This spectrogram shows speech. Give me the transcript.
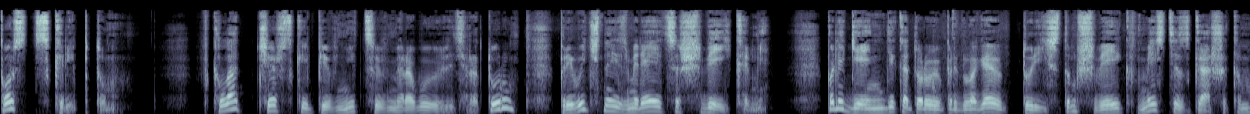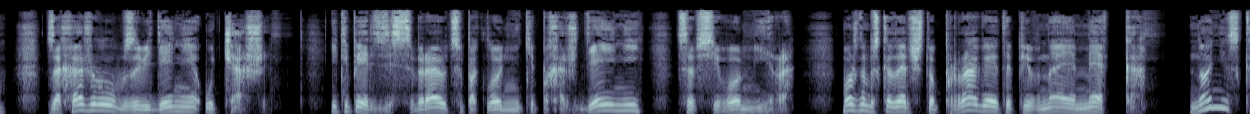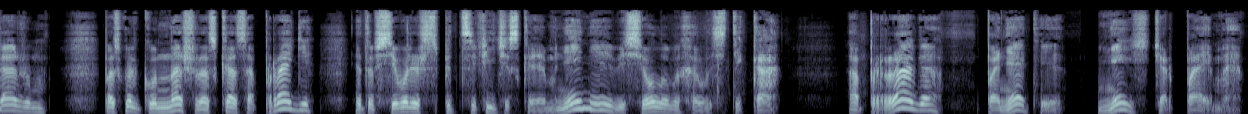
Постскриптум. Вклад чешской певницы в мировую литературу привычно измеряется швейками. По легенде, которую предлагают туристам, Швейк вместе с Гашиком захаживал в заведение у чаши. И теперь здесь собираются поклонники похождений со всего мира. Можно бы сказать, что Прага — это пивная Мекка. Но не скажем, поскольку наш рассказ о Праге — это всего лишь специфическое мнение веселого холостяка. А Прага — понятие неисчерпаемое.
